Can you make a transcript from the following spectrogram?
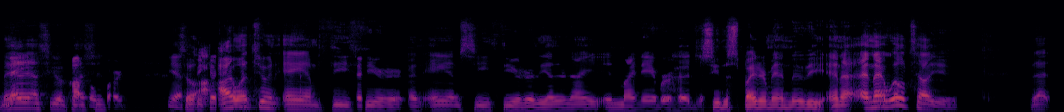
May, May- I ask you a question? word. Yeah. so I- because- I went to an AMC theater, an AMC theater the other night in my neighborhood to see the Spider-Man movie, and I, and I will tell you that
